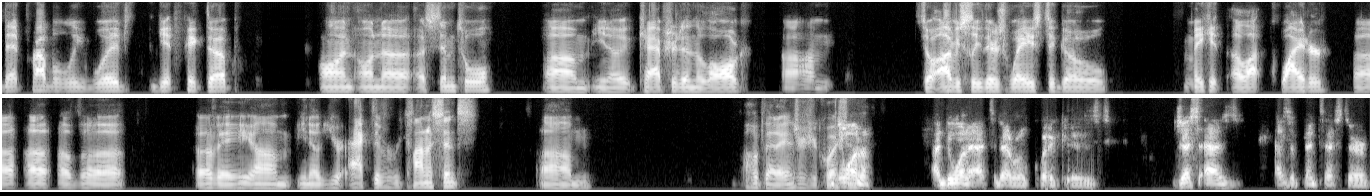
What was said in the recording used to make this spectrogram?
that probably would get picked up on on a, a SIEM tool, um, you know, captured in the log. Um, so obviously there's ways to go make it a lot quieter uh, uh, of a of a um, you know your active reconnaissance. Um, I hope that answers your question. I do want to add to that real quick is just as as a pen tester,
